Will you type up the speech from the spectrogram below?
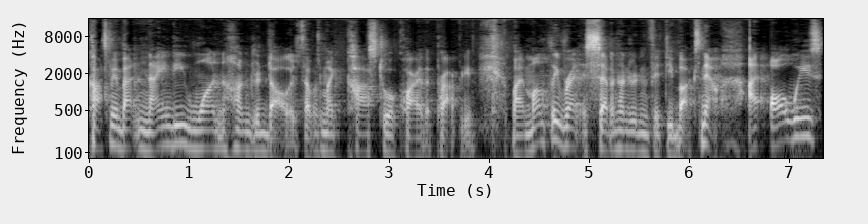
cost me about $9,100. That was my cost to acquire the property. My monthly rent is 750 bucks. Now, I always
